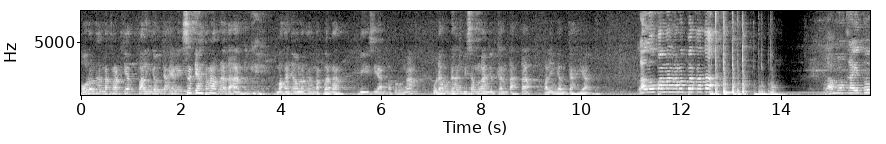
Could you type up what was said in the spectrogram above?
Ulun hendak rakyat paling gam cahyani sejahtera berataan. Makanya ulun hendak banar di sian keturunan mudah-mudahan bisa melanjutkan tahta paling gam cahya. Lalu paman Lamut berkata, Lamun itu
